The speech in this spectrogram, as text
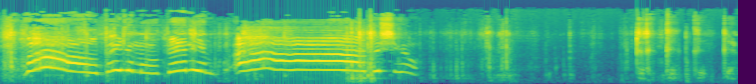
Wow, benim o benim. Aa, düşüyor. Gık gık gık gık.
